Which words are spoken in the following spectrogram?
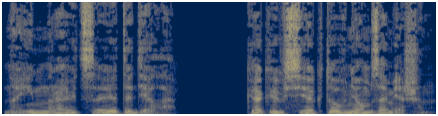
но им нравится это дело. Как и все, кто в нем замешан.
